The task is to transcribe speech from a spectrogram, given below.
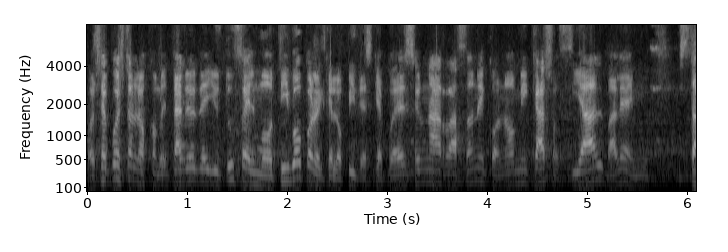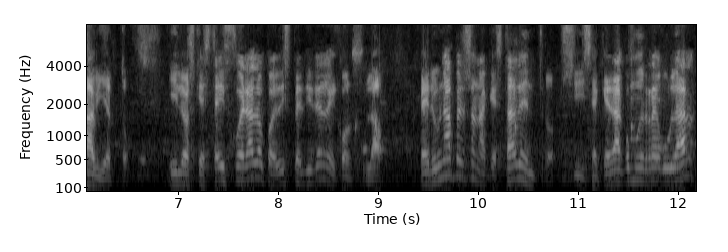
os he puesto en los comentarios de YouTube el motivo por el que lo pides, que puede ser una razón económica, social, ¿vale? Está abierto. Y los que estéis fuera lo podéis pedir en el consulado. Pero una persona que está dentro, si se queda como irregular,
